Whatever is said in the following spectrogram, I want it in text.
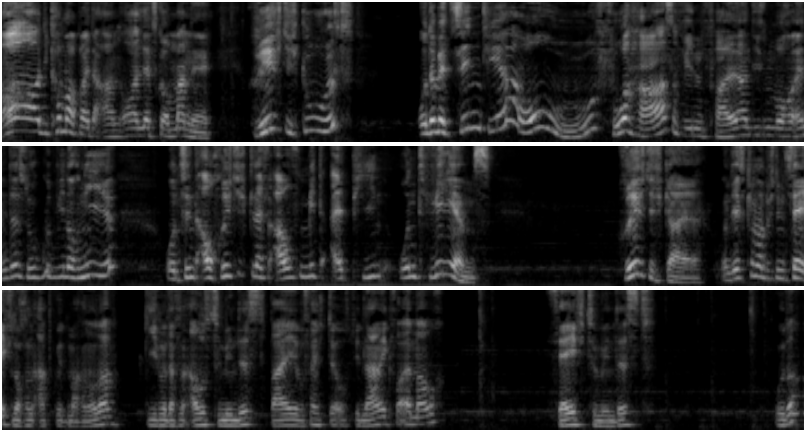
Oh, die kommen auch beide an. Oh, let's go, Mann, ey. Richtig gut. Und damit sind wir, oh, vor Haas auf jeden Fall an diesem Wochenende, so gut wie noch nie. Und sind auch richtig gleich auf mit Alpine und Williams. Richtig geil. Und jetzt können wir bestimmt safe noch ein Upgrade machen, oder? Gehen wir davon aus zumindest. Bei vielleicht auch Dynamik vor allem auch. Safe zumindest. Oder?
